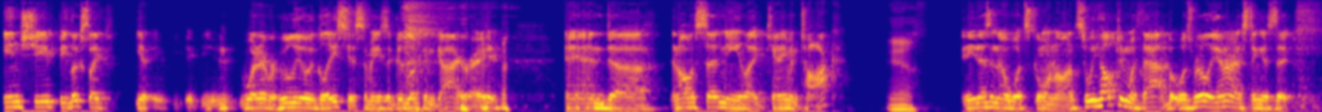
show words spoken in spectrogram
in shape. He looks like you know, whatever Julio Iglesias. I mean, he's a good looking guy, right? and uh, and all of a sudden he like can't even talk. Yeah, and he doesn't know what's going on. So we helped him with that. But what's really interesting is that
